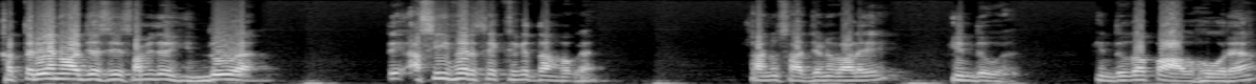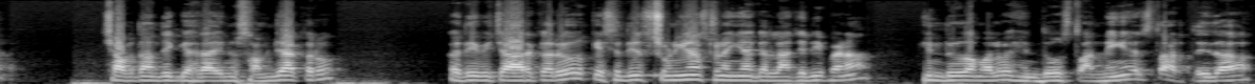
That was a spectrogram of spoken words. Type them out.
ਖੱਤਰੀਆਂ ਨੂੰ ਅੱਜ ਅਸੀਂ ਸਮਝਦੇ ਹਿੰਦੂ ਹੈ ਤੇ ਅਸੀਂ ਫਿਰ ਸਿੱਖ ਕਿੱਦਾਂ ਹੋ ਗਏ? ਸਾਨੂੰ ਸਾਜਣ ਵਾਲੇ ਹਿੰਦੂ ਹੈ ਹਿੰਦੂ ਦਾ ਭਾਵ ਹੋਰ ਹੈ। ਸ਼ਬਦਾਂ ਦੀ ਗਹਿਰਾਈ ਨੂੰ ਸਮਝਿਆ ਕਰੋ। ਕਦੀ ਵਿਚਾਰ ਕਰਿਓ, ਕਿਸੇ ਦੀ ਸੁਣੀਆਂ ਸੁਣਾਈਆਂ ਗੱਲਾਂ 'ਚ ਨਹੀਂ ਪੈਣਾ। ਹਿੰਦੂ ਦਾ ਮਤਲਬ ਹਿੰਦੁਸਤਾਨੀ ਹੈ, ਇਸ ਧਰਤੀ ਦਾ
